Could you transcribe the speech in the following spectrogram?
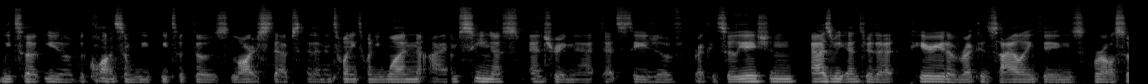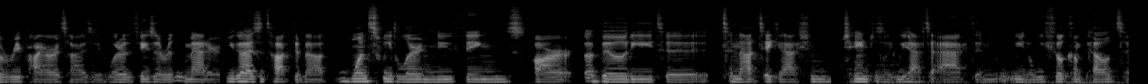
we took you know the quantum leap we took those large steps and then in 2021 i'm seeing us entering that that stage of reconciliation. As we enter that period of reconciling things we're also reprioritizing what are the things that really matter. You guys have talked about once we learn new things our ability to to not take action changes like we have to act and you know we feel compelled to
